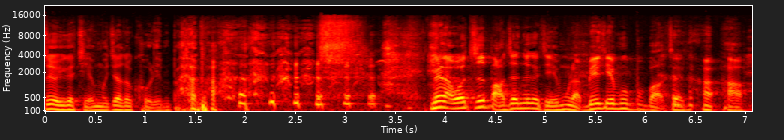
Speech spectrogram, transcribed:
只有一个节目叫做苦林爸爸。没了，我只保证这个节目了，别节目不保证。好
